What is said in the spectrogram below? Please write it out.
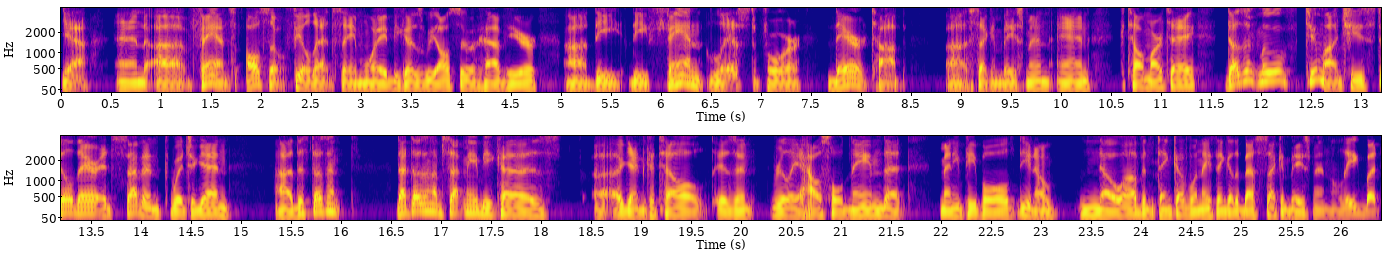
Yeah, and uh, fans also feel that same way because we also have here uh, the the fan list for their top uh, second baseman, and Ketel Marte doesn't move too much. He's still there at seventh, which again, uh, this doesn't that doesn't upset me because uh, again, Ketel isn't really a household name that many people you know know of and think of when they think of the best second baseman in the league, but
